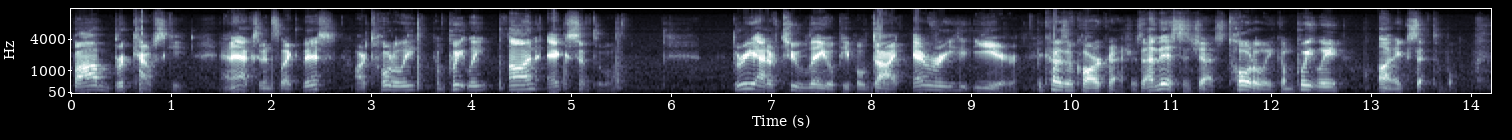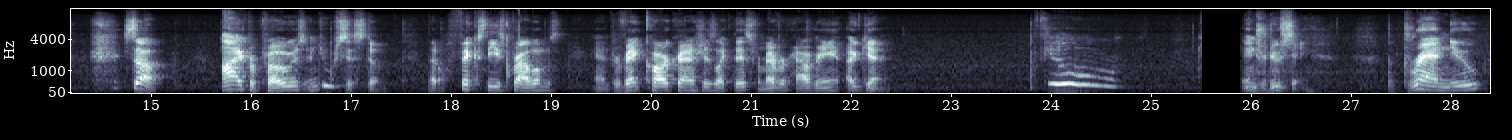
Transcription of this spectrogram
Bob Brikowski, and accidents like this are totally, completely unacceptable. Three out of two Lego people die every year because of car crashes, and this is just totally, completely unacceptable. So, I propose a new system that'll fix these problems and prevent car crashes like this from ever happening again. Phew! Introducing the brand new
